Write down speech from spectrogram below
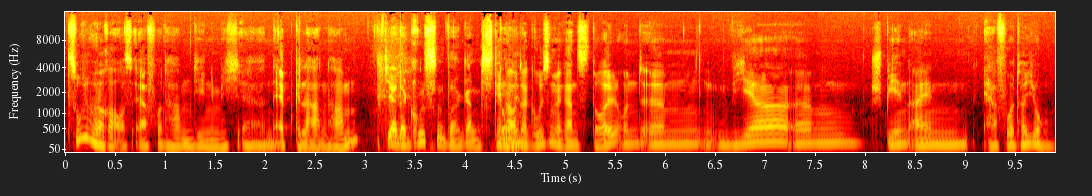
Zuhörer aus Erfurt haben, die nämlich äh, eine App geladen haben. Ja, da grüßen wir ganz genau, doll. Genau, da grüßen wir ganz doll und ähm, wir ähm, spielen einen Erfurter Jung,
